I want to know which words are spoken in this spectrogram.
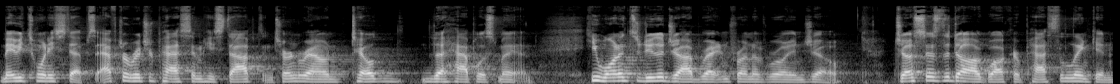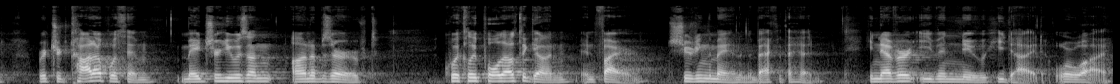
maybe 20 steps. After Richard passed him, he stopped and turned around, tailed the hapless man. He wanted to do the job right in front of Roy and Joe. Just as the dog walker passed the Lincoln, Richard caught up with him, made sure he was un- unobserved, quickly pulled out the gun, and fired, shooting the man in the back of the head. He never even knew he died or why.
